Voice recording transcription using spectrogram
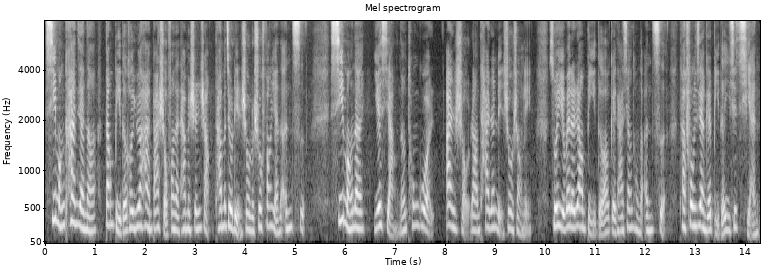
西蒙看见呢，当彼得和约翰把手放在他们身上，他们就领受了说方言的恩赐。西蒙呢，也想能通过按手让他人领受圣灵，所以为了让彼得给他相同的恩赐，他奉献给彼得一些钱。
